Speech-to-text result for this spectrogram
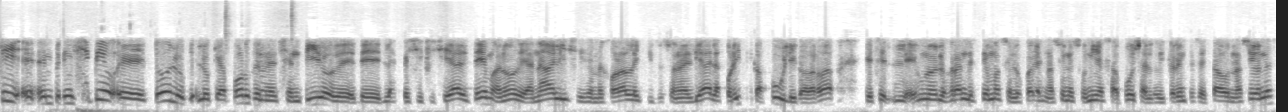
Sí, eh, en principio eh, todo lo que, lo que aporte en el sentido de, de la especificidad del tema, ¿no? De análisis, de mejorar la institucionalidad de las políticas públicas, ¿verdad? Que es el- uno de los grandes temas en los cuales Naciones Unidas apoya a los diferentes Estados-naciones.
